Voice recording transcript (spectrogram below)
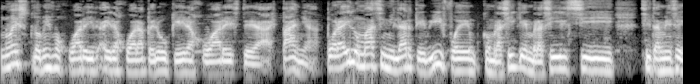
no es lo mismo jugar ir, ir a jugar a Perú que ir a jugar este a España. Por ahí lo más similar que vi fue con Brasil, que en Brasil sí, sí también se,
